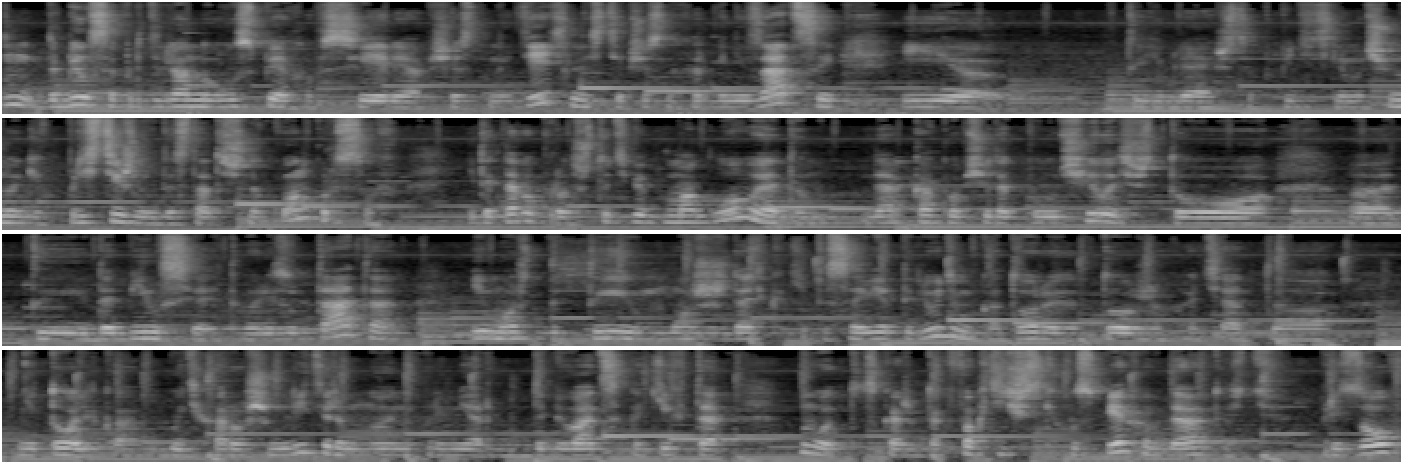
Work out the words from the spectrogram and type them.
ну, добился определенного успеха в сфере общественной деятельности, общественных организаций, и ты являешься победителем очень многих престижных достаточно конкурсов. И тогда вопрос, что тебе помогло в этом, да, как вообще так получилось, что э, ты добился этого результата, и, может быть, ты можешь дать какие-то советы людям, которые тоже хотят э, не только быть хорошим лидером, но и, например, добиваться каких-то, ну вот, скажем так, фактических успехов, да, то есть призов,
